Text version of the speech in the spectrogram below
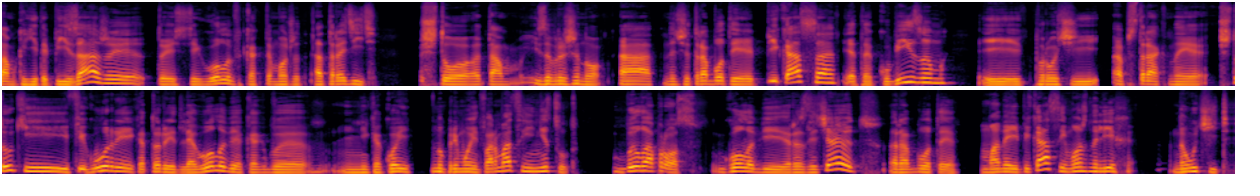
Там какие-то пейзажи, то есть и голубь как-то может отразить что там изображено. А, значит, работы Пикассо — это кубизм и прочие абстрактные штуки, фигуры, которые для голубя как бы никакой, ну, прямой информации не несут. Был вопрос, голуби различают работы Мане и Пикассо, и можно ли их научить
